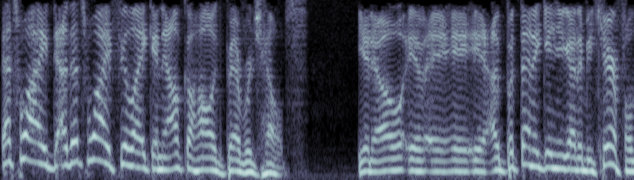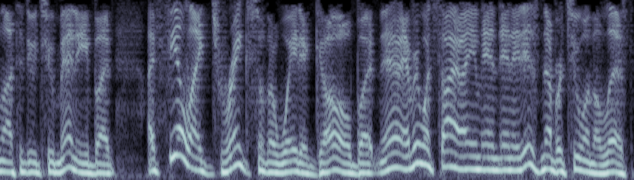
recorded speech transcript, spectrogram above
that's why that's why I feel like an alcoholic beverage helps. You know, if, eh, eh, eh, but then again, you got to be careful not to do too many. But I feel like drinks are the way to go. But everyone's talking, and, and it is number two on the list.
